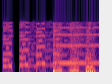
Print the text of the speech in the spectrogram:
Thank you.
